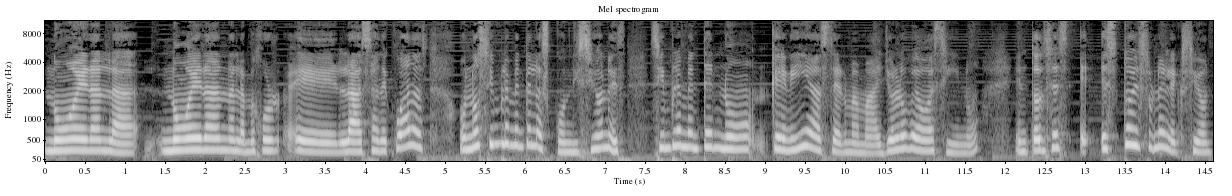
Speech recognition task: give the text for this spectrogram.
no eran la no eran a lo mejor eh, las adecuadas o no simplemente las condiciones simplemente no quería ser mamá yo lo veo así no entonces e, esto es una elección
